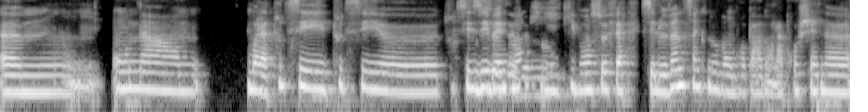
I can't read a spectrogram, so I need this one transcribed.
on a voilà, toutes ces, toutes ces, euh, toutes ces événements, Qui, vont se faire. C'est le 25 novembre, pardon, la prochaine, euh,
